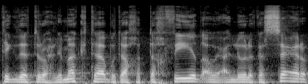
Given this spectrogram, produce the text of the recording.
تقدر تروح لمكتب وتاخذ تخفيض أو يعلوا لك السعر.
